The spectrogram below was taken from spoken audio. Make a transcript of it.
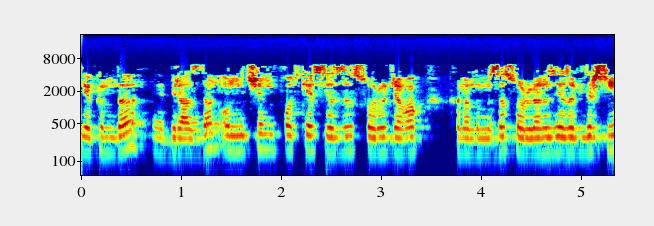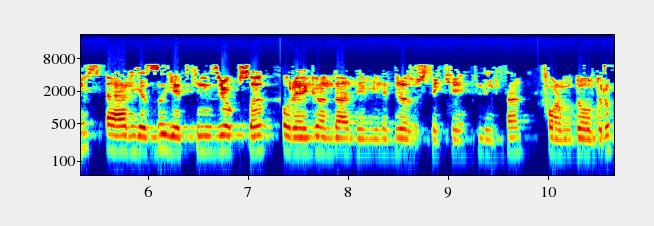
yakında e, birazdan. Onun için podcast yazı soru cevap kanalımıza sorularınızı yazabilirsiniz. Eğer yazı yetkiniz yoksa oraya gönderdiğim yine biraz üstteki linkten formu doldurup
